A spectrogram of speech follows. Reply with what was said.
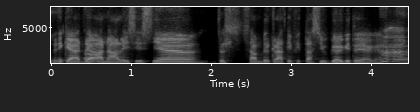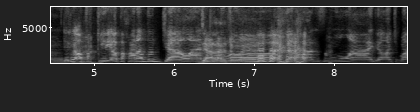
jadi kayak ada gitu. analisisnya, terus sambil kreativitas juga gitu ya kan? Mm -mm. Jadi otak kiri, otak kanan tuh jalan. Jalan gitu semua. Ya? jalan semua, jangan cuma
